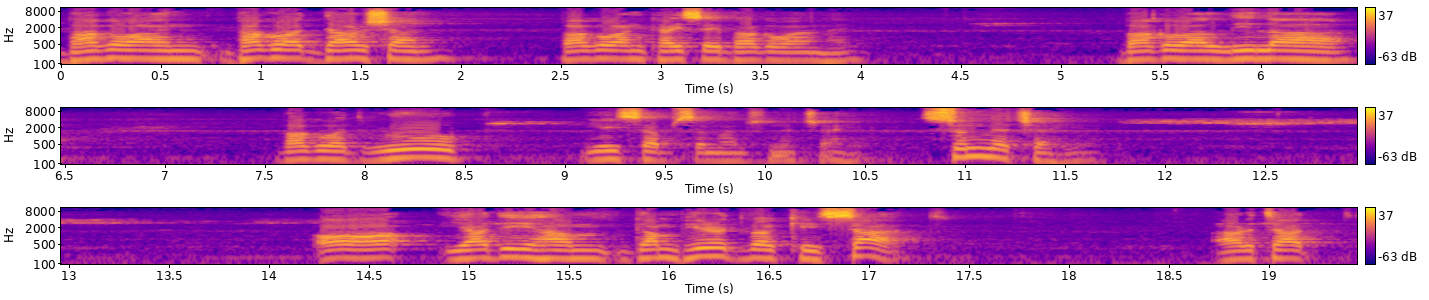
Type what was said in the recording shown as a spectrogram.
भगवान, भगवत दर्शन। भगवान कैसे भगवान है? भगवत लीला, भगवत रूप, ये सब समझना चाहिए। सुनना चाहिए। और यदि हम गंभीरत्व के साथ, अर्थात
